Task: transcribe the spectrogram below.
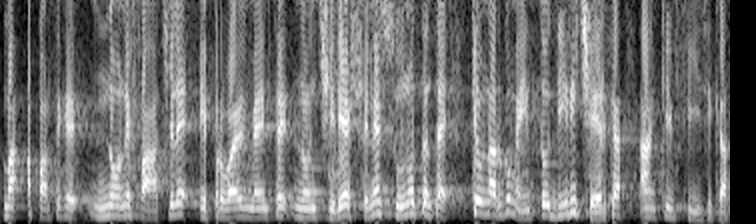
ma a parte che non è facile e probabilmente non ci riesce nessuno, tant'è che è un argomento di ricerca anche in fisica.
